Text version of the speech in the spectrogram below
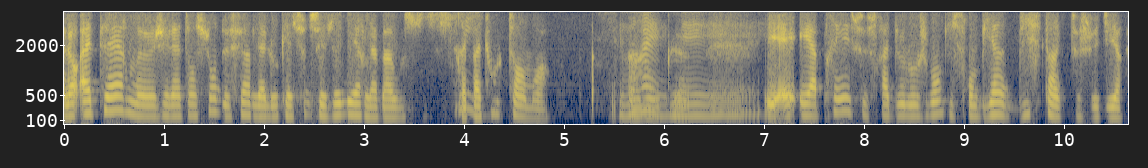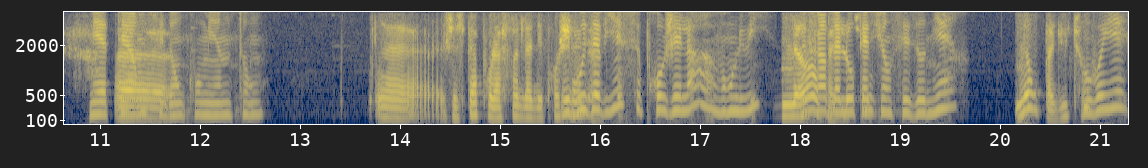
Alors à terme, euh, j'ai l'intention de faire de la location saisonnière là-bas aussi. Ce serait pas tout le temps, moi. C'est vrai, euh, mais... Et, après, ce sera deux logements qui seront bien distincts, je veux dire. Mais à terme, c'est euh, dans combien de temps? J'espère pour la fin de l'année prochaine. Mais vous aviez ce projet-là avant lui? Non, De faire de la location saisonnière? Non, pas du tout. Vous voyez,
